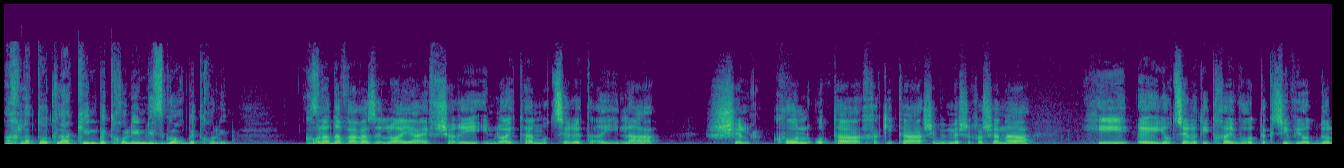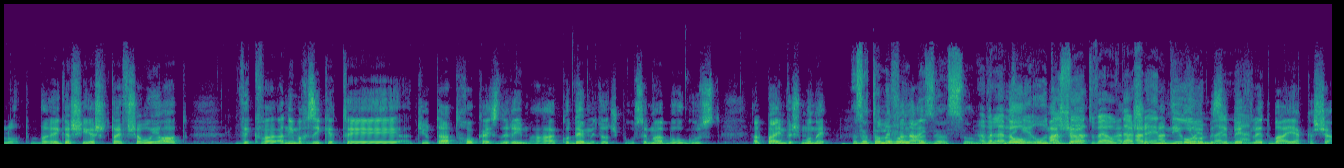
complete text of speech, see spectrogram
החלטות להקים בית חולים, לסגור בית חולים. כל זה... הדבר הזה לא היה אפשרי אם לא הייתה נוצרת העילה של כל אותה חקיקה שבמשך השנה היא אה, יוצרת התחייבויות תקציביות גדולות. ברגע שיש את האפשרויות, וכבר אני מחזיק את uh, טיוטת חוק ההסדרים הקודמת, זאת שפורסמה באוגוסט 2008. אז אתה לא רואה בזה אסון. אבל לא, המהירות הזאת ש... והעובדה אני, שאין אני דיון בעניין. אני רואה בזה בהחלט בעיה קשה.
